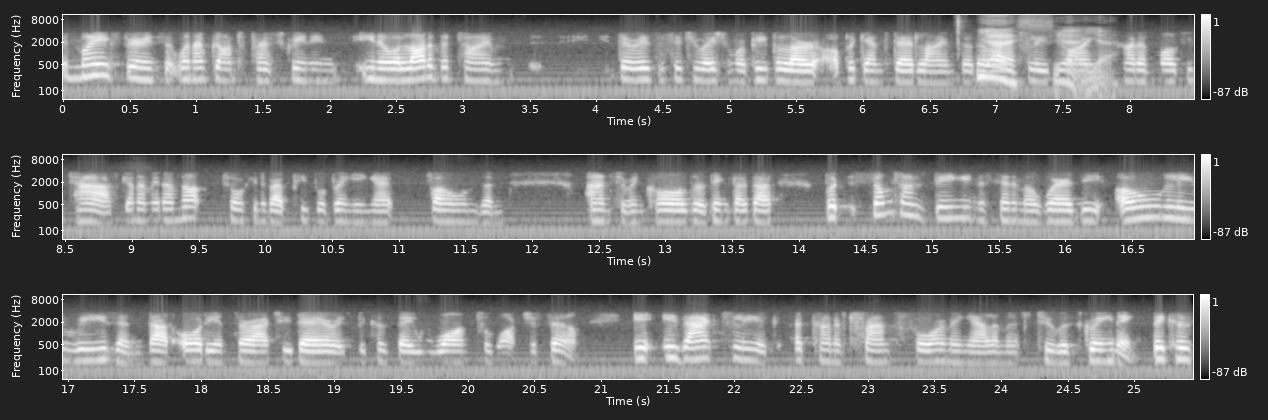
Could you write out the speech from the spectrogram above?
in my experience, that when I've gone to press screenings, you know, a lot of the time there is a situation where people are up against deadlines, so they're Yes, actually yeah, trying yeah. to kind of multitask. And I mean, I'm not talking about people bringing out phones and answering calls or things like that. But sometimes being in a cinema where the only reason that audience are actually there is because they want to watch a film it is actually a, a kind of transforming element to a screening because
